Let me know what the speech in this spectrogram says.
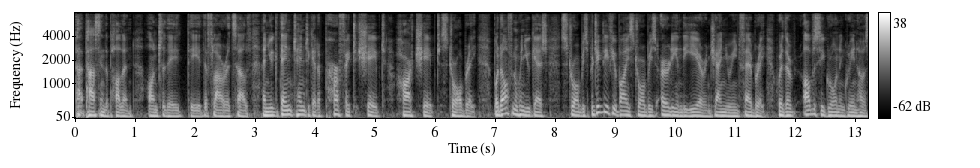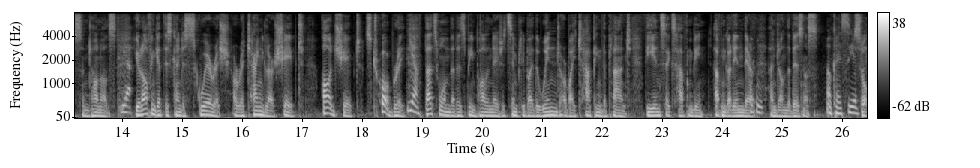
pa- passing the pollen onto the, the, the flower itself. And you then tend to get a perfect shaped, heart shaped strawberry. But often when you get strawberries, particularly if you buy strawberries early in the year, in January and February, where they're obviously grown in greenhouses and tunnels, yeah. you'll often get this kind of squarish or rectangular shaped odd shaped strawberry. Yeah. That's one that has been pollinated simply by the wind or by tapping the plant. The insects haven't been haven't got in there haven't. and done the business. Okay, so you So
